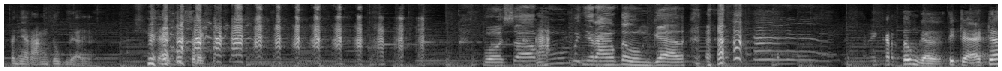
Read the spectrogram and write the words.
penyerang tunggal. Saya itu sering Bosamu penyerang tunggal. striker tunggal, tidak ada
